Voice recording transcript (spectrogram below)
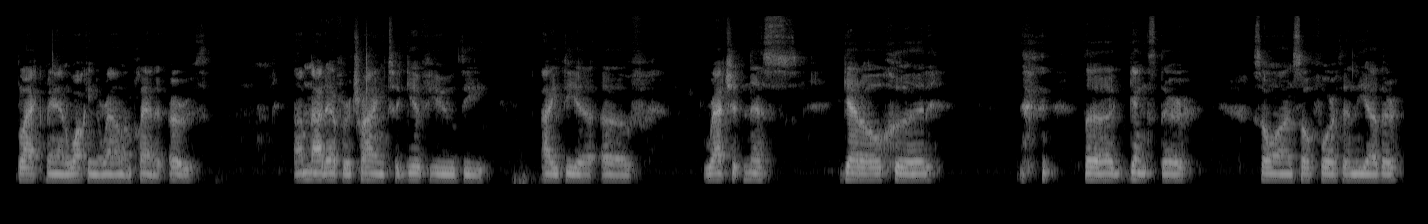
black man walking around on planet Earth, I'm not ever trying to give you the idea of ratchetness ghetto, hood, the gangster, so on and so forth, and the other.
